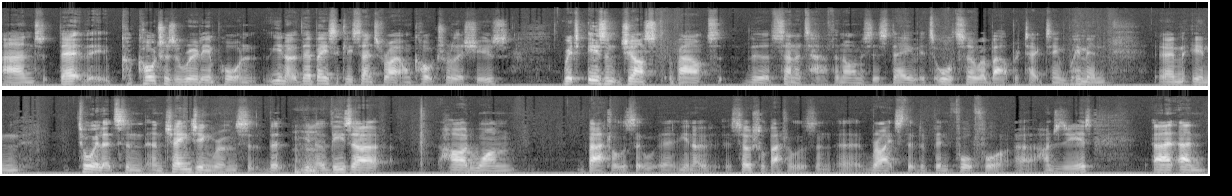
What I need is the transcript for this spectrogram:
And they're- the c- cultures are really important. You know, they're basically centre right on cultural issues, which isn't just about the cenotaph and Armistice Day. It's also about protecting women and in toilets and, and changing rooms. That Mm-hmm. you know, these are hard-won battles that uh, you know, social battles and uh, rights that have been fought for uh, hundreds of years, uh, and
